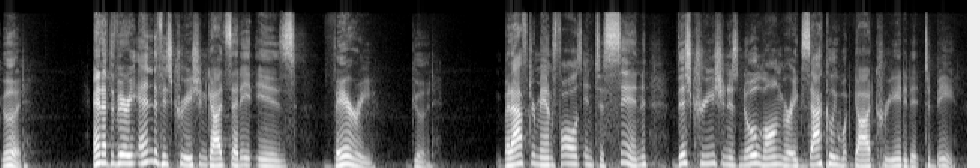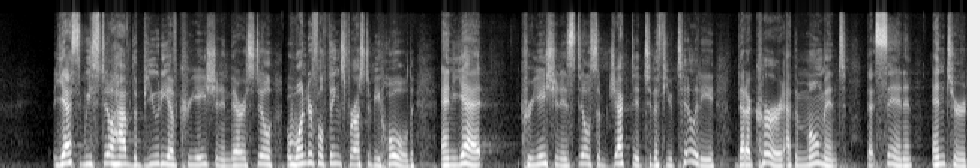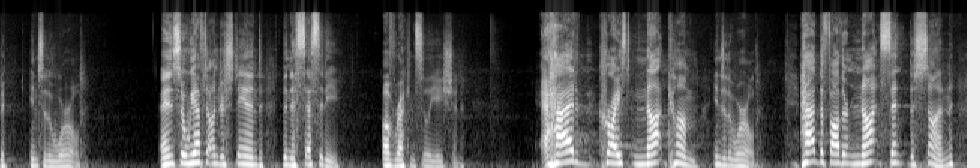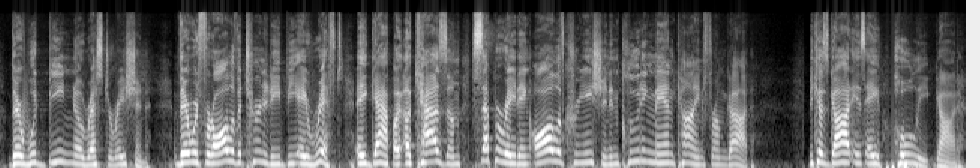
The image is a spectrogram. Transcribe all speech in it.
good. And at the very end of his creation, God said it is very good. But after man falls into sin, this creation is no longer exactly what God created it to be. Yes, we still have the beauty of creation, and there are still wonderful things for us to behold, and yet creation is still subjected to the futility that occurred at the moment that sin entered into the world. And so we have to understand the necessity of reconciliation. Had Christ not come into the world, had the Father not sent the Son, there would be no restoration. There would, for all of eternity, be a rift, a gap, a, a, chasm separating all of creation, including mankind, from God. Because God is a holy God.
